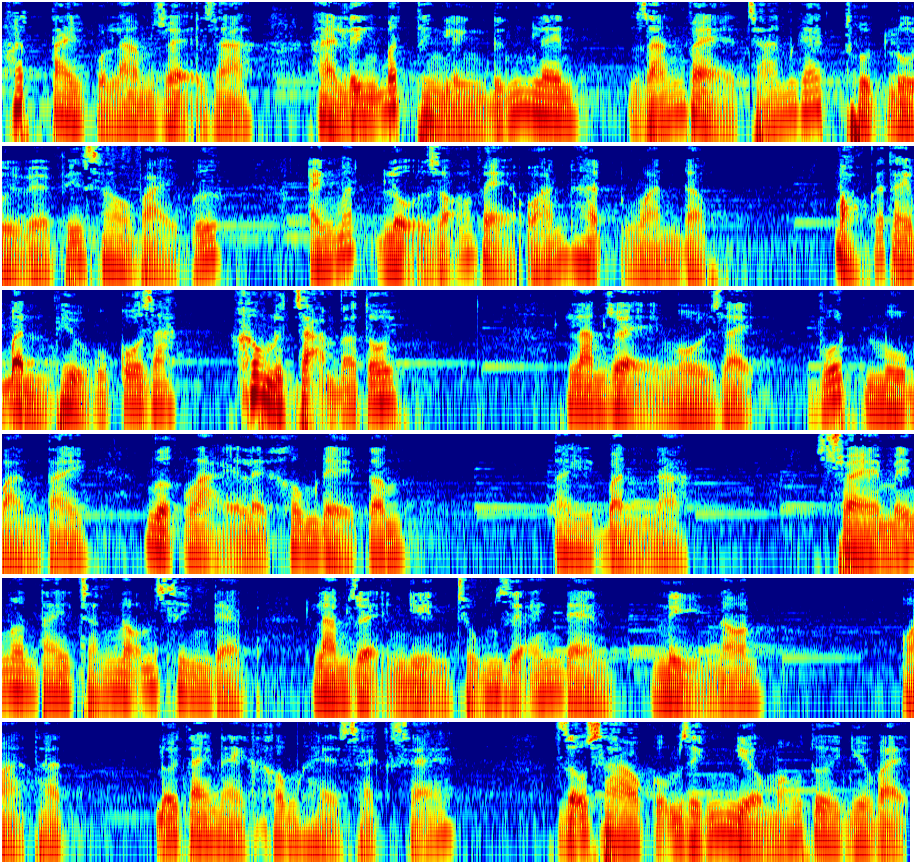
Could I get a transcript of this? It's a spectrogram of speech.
hất tay của Lam Duệ ra, Hải Linh bất thình lình đứng lên, dáng vẻ chán ghét thụt lùi về phía sau vài bước, ánh mắt lộ rõ vẻ oán hận ngoan độc. Bỏ cái tay bẩn thỉu của cô ra, không được chạm vào tôi. Lam Duệ ngồi dậy, vuốt mu bàn tay, ngược lại lại không để tâm. Tay bẩn à? Xòe mấy ngón tay trắng nõn xinh đẹp, Lam Duệ nhìn chúng dưới ánh đèn, nỉ non. Quả thật, đôi tay này không hề sạch sẽ. Dẫu sao cũng dính nhiều máu tươi như vậy.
